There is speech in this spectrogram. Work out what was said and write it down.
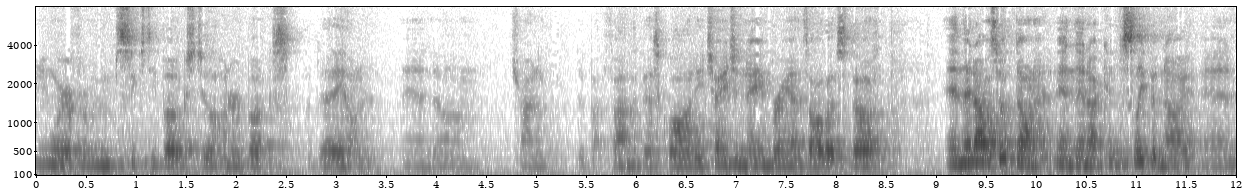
anywhere from sixty bucks to hundred bucks a day on it, and um, trying to find the best quality, changing name brands, all that stuff. And then I was hooked on it, and then I couldn't sleep at night, and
